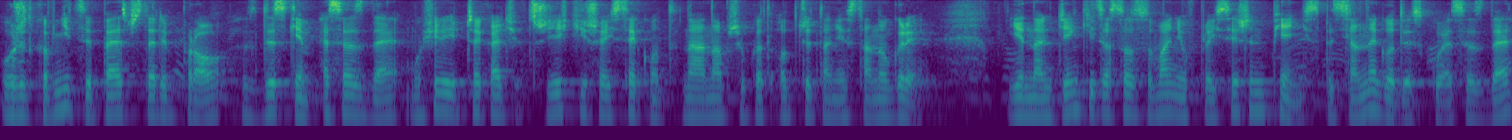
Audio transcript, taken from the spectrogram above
Użytkownicy PS4 Pro z dyskiem SSD musieli czekać 36 sekund na np. odczytanie stanu gry. Jednak dzięki zastosowaniu w PlayStation 5 specjalnego dysku SSD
